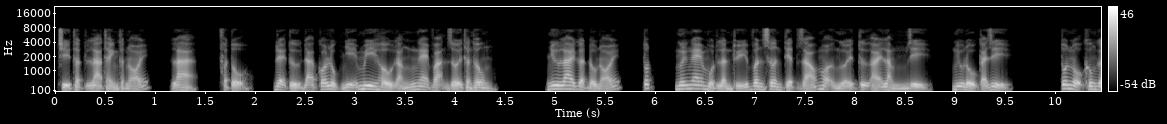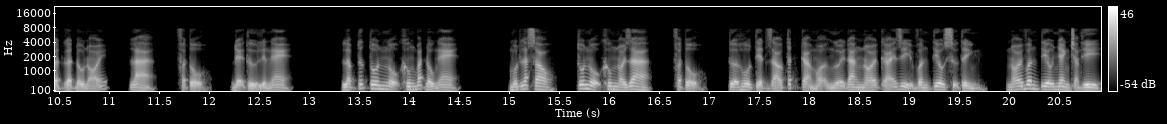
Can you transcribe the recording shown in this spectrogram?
chỉ thật là thành thật nói, là, phật tổ, đệ tử đã có lục nhĩ mi hầu lắng nghe vạn giới thần thông. Như lai gật đầu nói, tốt, ngươi nghe một lần thúy vân sơn tiệt giáo mọi người tự ái làm gì nhu đồ cái gì? Tôn nộ không gật gật đầu nói, là, phật tổ, đệ tử liền nghe. Lập tức tôn nộ không bắt đầu nghe. Một lát sau, tôn nộ không nói ra, phật tổ, tựa hồ tiệt giáo tất cả mọi người đang nói cái gì vân tiêu sự tình, nói vân tiêu nhanh chẳng thi.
